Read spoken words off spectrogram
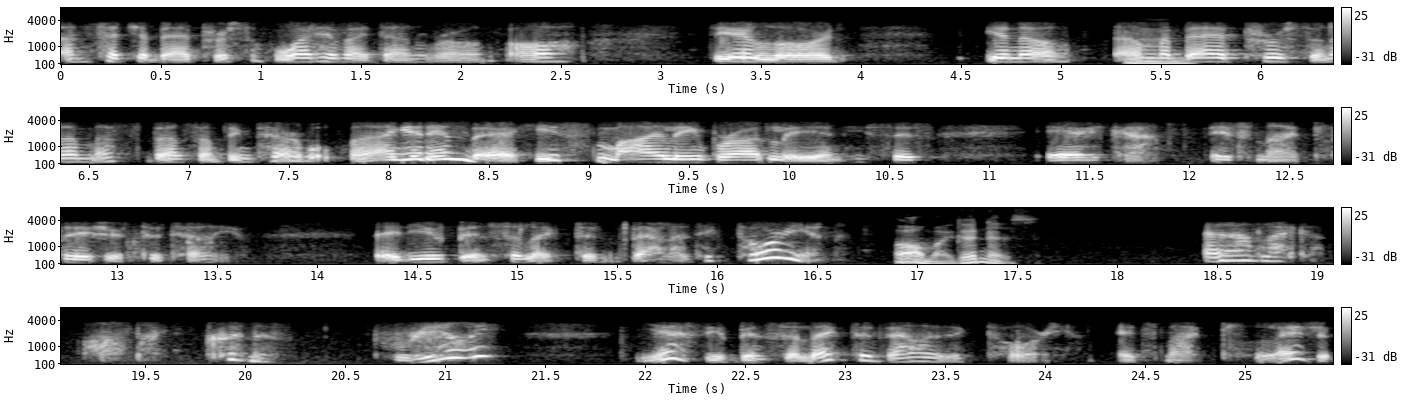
I'm such a bad person. What have I done wrong? Oh, dear Lord." you know, I'm a hmm. bad person. I must have done something terrible. When I get in there, he's smiling broadly and he says, Erica, it's my pleasure to tell you that you've been selected valedictorian. Oh my goodness. And I'm like, oh my goodness, really? Yes, you've been selected valedictorian. It's my pleasure.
